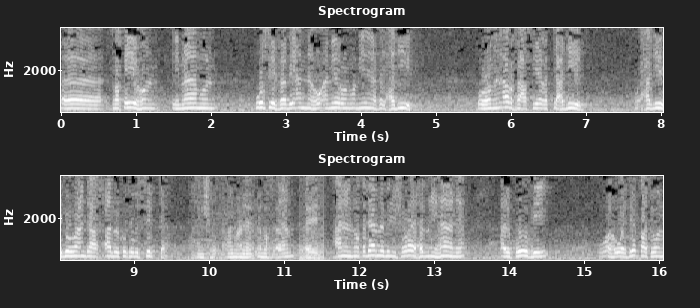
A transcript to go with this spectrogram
آه، فقيه إمام وصف بأنه أمير المؤمنين في الحديث. وهو من أرفع صيغ التعديل وحديثه عند أصحاب الكتب الستة. عن, شو عن المقدام. عن المقدام بن شريح بن هانئ الكوفي وهو ثقة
